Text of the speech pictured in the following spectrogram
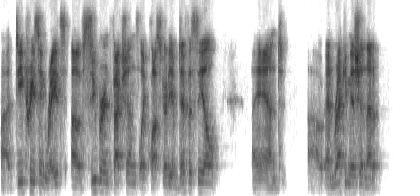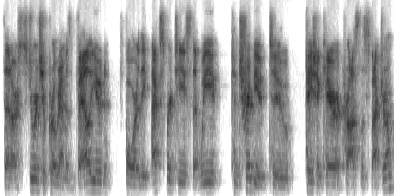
uh, decreasing rates of super infections like Clostridium difficile, and uh, and recognition that that our stewardship program is valued for the expertise that we contribute to patient care across the spectrum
